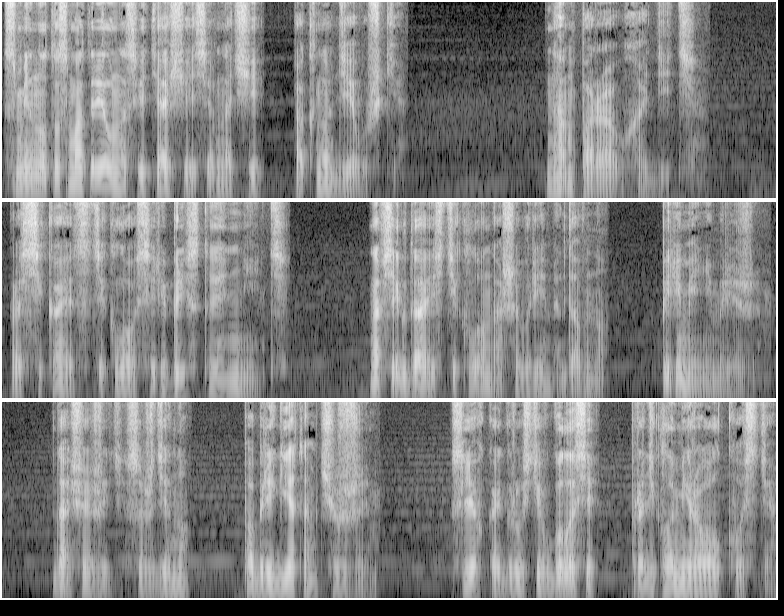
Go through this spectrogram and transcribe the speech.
с минуту смотрел на светящееся в ночи окно девушки. Нам пора уходить рассекает стекло серебристая нить. Навсегда истекло наше время давно. Переменим режим. Дальше жить суждено по бригетам чужим. С легкой грустью в голосе продекламировал Костя.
